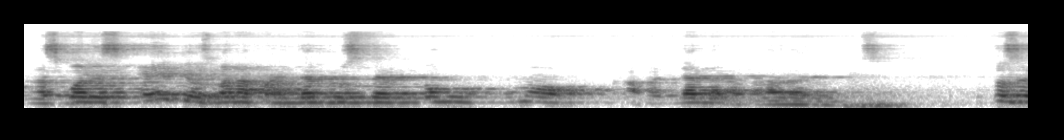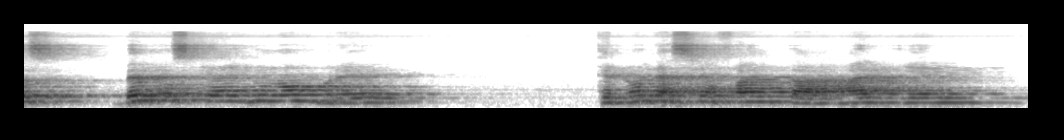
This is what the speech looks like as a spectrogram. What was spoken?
en las cuales ellos van a aprender de usted cómo, cómo aprender de la palabra de Dios. Entonces, vemos que hay un hombre que no le hacía falta a alguien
